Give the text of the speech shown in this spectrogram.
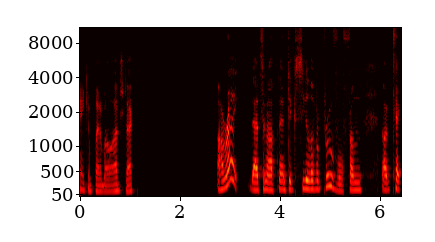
Can't complain about Logitech. All right, that's an authentic seal of approval from our tech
